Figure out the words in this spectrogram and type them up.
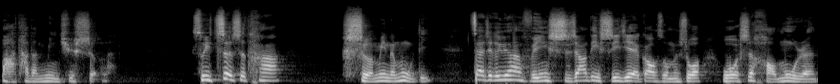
把他的命去舍了。”所以，这是他。舍命的目的，在这个约翰福音十章第十一节也告诉我们说：“我是好牧人，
